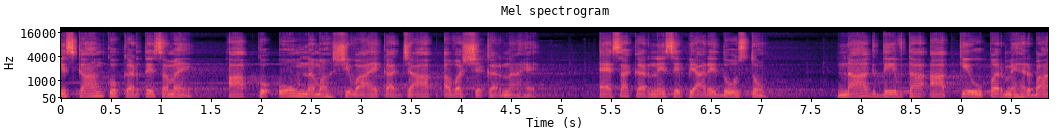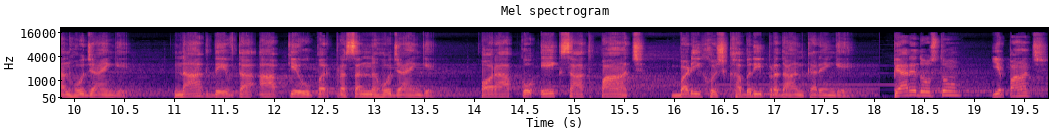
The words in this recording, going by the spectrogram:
इस काम को करते समय आपको ओम नमः शिवाय का जाप अवश्य करना है। ऐसा करने से प्यारे दोस्तों, नाग देवता आपके ऊपर मेहरबान हो जाएँगे। नाग देवता आपके ऊपर प्रसन्न हो जाएँगे और आपको एक साथ पाँच बड़ी खुशखबरी प्रदान करेंगे। प्यारे दोस्तों, ये पाँच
